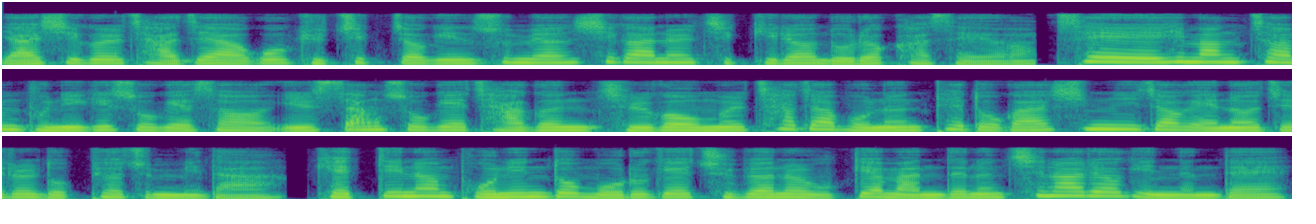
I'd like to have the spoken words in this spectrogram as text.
야식을 자제하고 규칙적인 수면 시간을 지키려 노력하세요. 새해의 희망찬 분위기 속에서 일상 속의 작은 즐거움을 찾아보는 태도가 심리적 에너지를 높여줍니다. 개띠는 본인도 모르게 주변을 웃게 만드는 친화력이 있는데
